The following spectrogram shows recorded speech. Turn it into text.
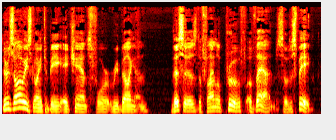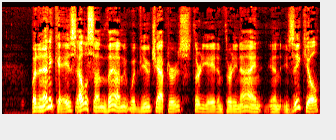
there's always going to be a chance for rebellion. This is the final proof of that, so to speak. But in any case, Ellison then would view chapters 38 and 39 in Ezekiel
